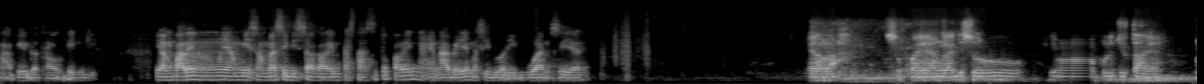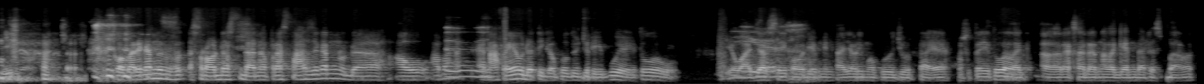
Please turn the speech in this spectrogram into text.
NAB udah terlalu tinggi. Yang paling yang bisa masih bisa kalian investasi itu paling NAB-nya masih 2 ribuan sih ya. Yalah, supaya nggak disuruh 50 juta ya. Kalau tadi kan Schroders dana prestasi kan udah au apa Eh. NAV-nya udah 37 ribu ya itu ya wajar Iya. sih kalau dia mintanya 50 juta ya. Maksudnya itu like, eh, reksadana legendaris banget.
